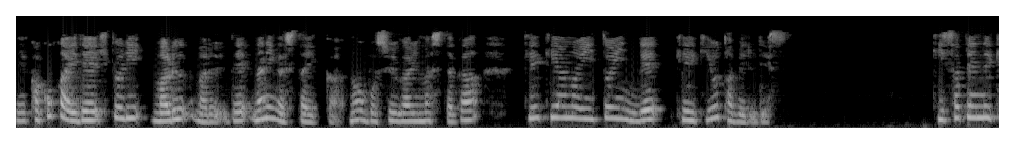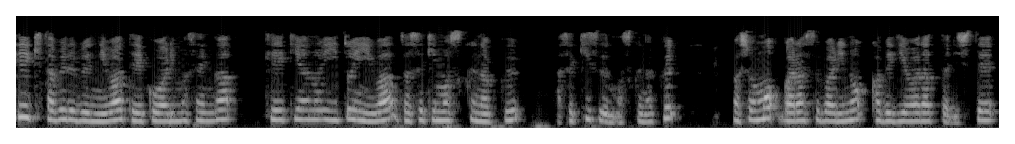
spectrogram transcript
え過去回で一人〇〇で何がしたいかの募集がありましたが、ケーキ屋のイートインでケーキを食べるです。喫茶店でケーキ食べる分には抵抗ありませんが、ケーキ屋のイートインは座席も少なく、あ席数も少なく、場所もガラス張りの壁際だったりして、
